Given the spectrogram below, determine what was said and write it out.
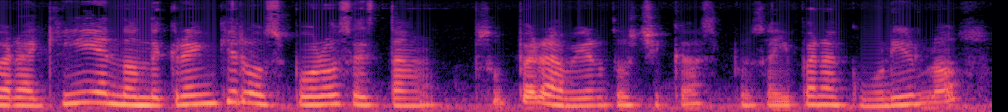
por aquí en donde creen que los poros están súper abiertos chicas pues ahí para cubrirlos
